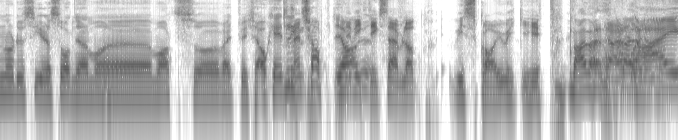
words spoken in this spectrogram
når du sier det sånn igjen, Mats, så vet vi ikke. Ok, litt Men kjapt. Ja. det viktigste er vel at vi skal jo ikke hit. Nei, nei, nei. nei, Nei,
